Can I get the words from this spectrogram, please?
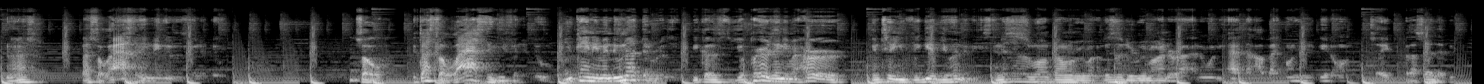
And that's, that's the last thing niggas is gonna do. So, if that's the last thing you finna do, you can't even do nothing really because your prayers ain't even heard until you forgive your enemies. And this is what I'm remind. This is the reminder I had to hop back on here to get on say because I said that before.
